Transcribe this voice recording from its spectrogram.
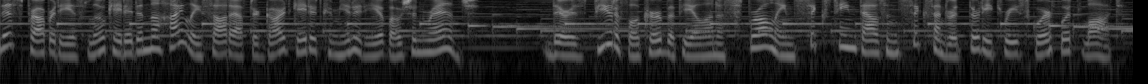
This property is located in the highly sought after guard gated community of Ocean Ranch. There is beautiful curb appeal on a sprawling 16,633 square foot lot.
